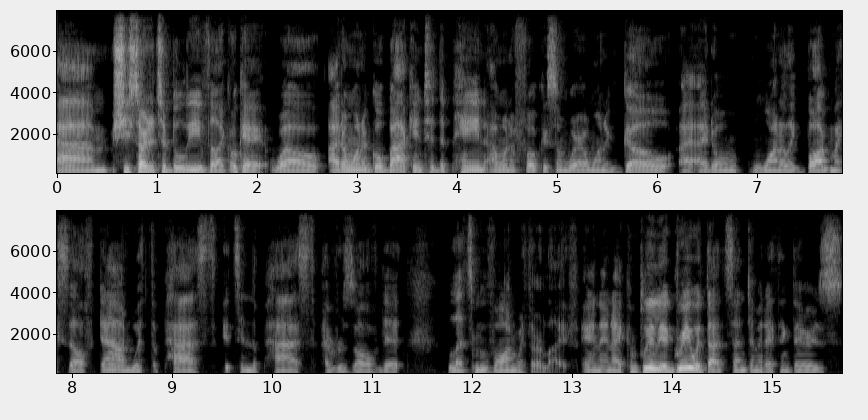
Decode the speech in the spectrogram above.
um, she started to believe that like okay well i don't want to go back into the pain i want to focus on where i want to go I, I don't want to like bog myself down with the past it's in the past i've resolved it let's move on with our life. And and i completely agree with that sentiment i think there's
